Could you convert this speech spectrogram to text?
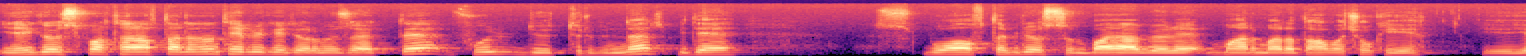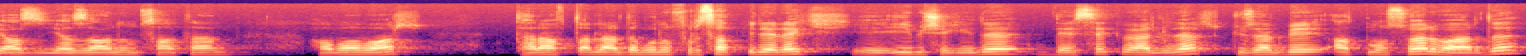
İnegöl Spor taraftarlarını tebrik ediyorum özellikle. Full düğüt tribünler. Bir de bu hafta biliyorsun bayağı böyle Marmara'da hava çok iyi. Ee, Yaz, yazı anımsatan hava var. Taraftarlar da bunu fırsat bilerek e, iyi bir şekilde destek verdiler. Güzel bir atmosfer vardı.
